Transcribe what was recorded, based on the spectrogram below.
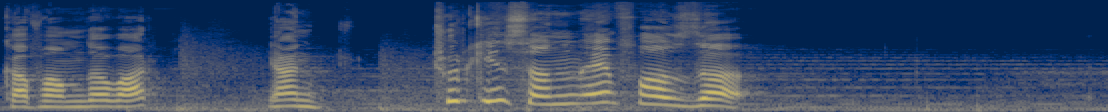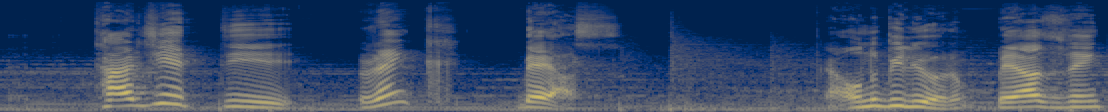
kafamda var. Yani Türk insanının en fazla tercih ettiği renk beyaz. Yani onu biliyorum. Beyaz renk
